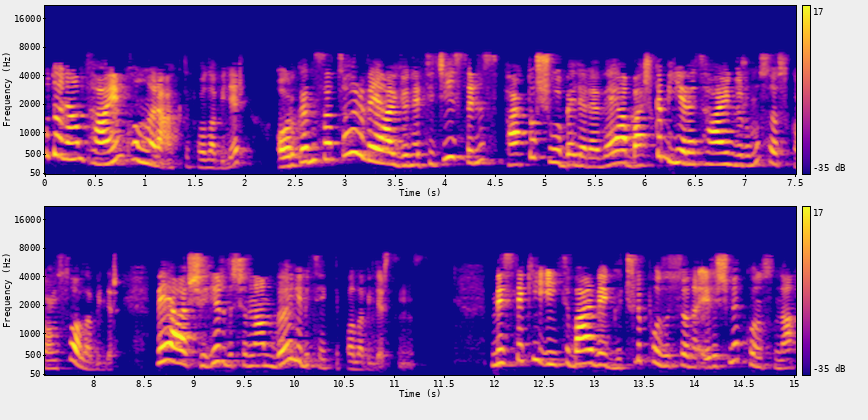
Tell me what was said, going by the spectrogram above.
Bu dönem tayin konuları aktif olabilir. Organizatör veya yöneticiyseniz farklı şubelere veya başka bir yere tayin durumu söz konusu olabilir. Veya şehir dışından böyle bir teklif alabilirsiniz. Mesleki itibar ve güçlü pozisyona erişmek konusunda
